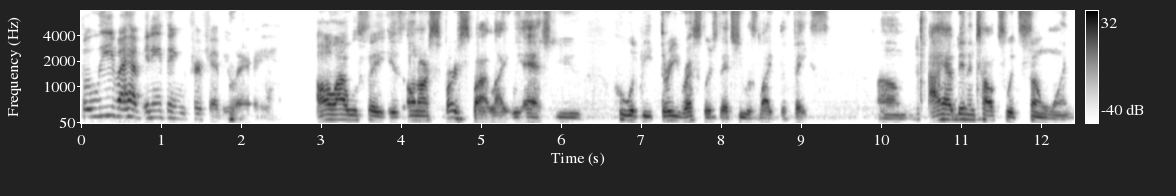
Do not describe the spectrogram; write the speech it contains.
believe I have anything for February. All I will say is on our first spotlight, we asked you who would be three wrestlers that you was like to face. Um, I have been in talks with someone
